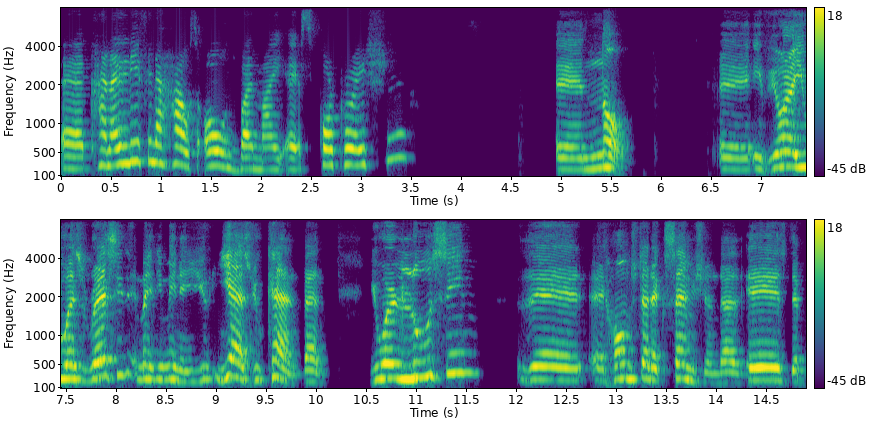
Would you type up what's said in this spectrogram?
Uh, can I live in a house owned by my S corporation? Uh, no. Uh, if you're a U.S. resident, meaning you, yes, you can, but you are losing the uh, homestead exemption that is the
